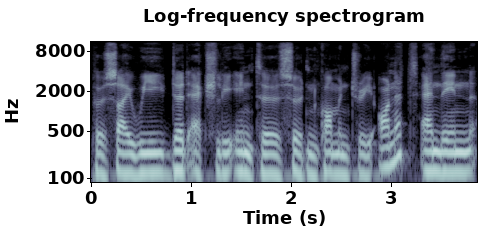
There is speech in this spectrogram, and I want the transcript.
per se, we did actually enter certain commentary on it. And then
